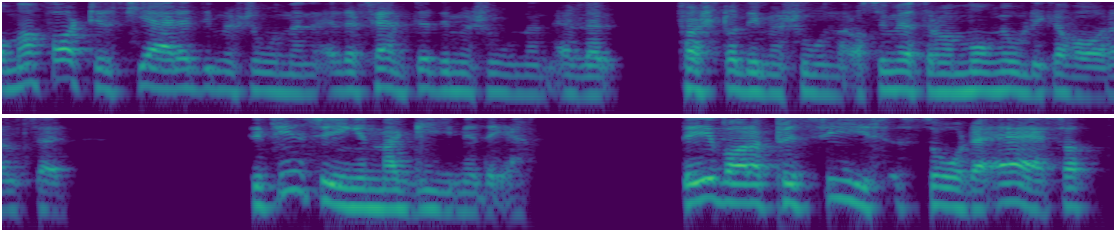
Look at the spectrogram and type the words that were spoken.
Om man far till fjärde dimensionen eller femte dimensionen eller första dimensionen och så möter man många olika varelser. Det finns ju ingen magi med det. Det är ju bara precis så det är. Så att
